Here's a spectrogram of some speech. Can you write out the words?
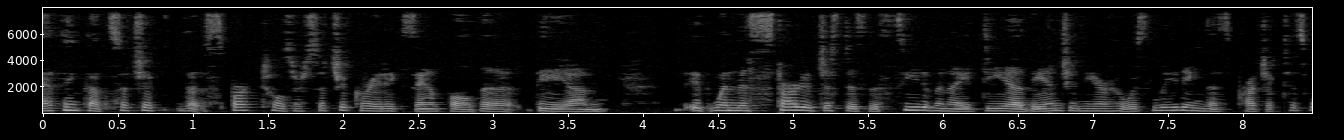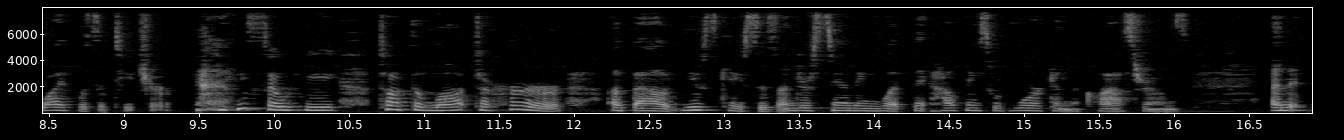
I think that's such a that Spark tools are such a great example. The the um, it, when this started just as the seed of an idea, the engineer who was leading this project, his wife was a teacher, and so he talked a lot to her about use cases, understanding what how things would work in the classrooms. And it,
